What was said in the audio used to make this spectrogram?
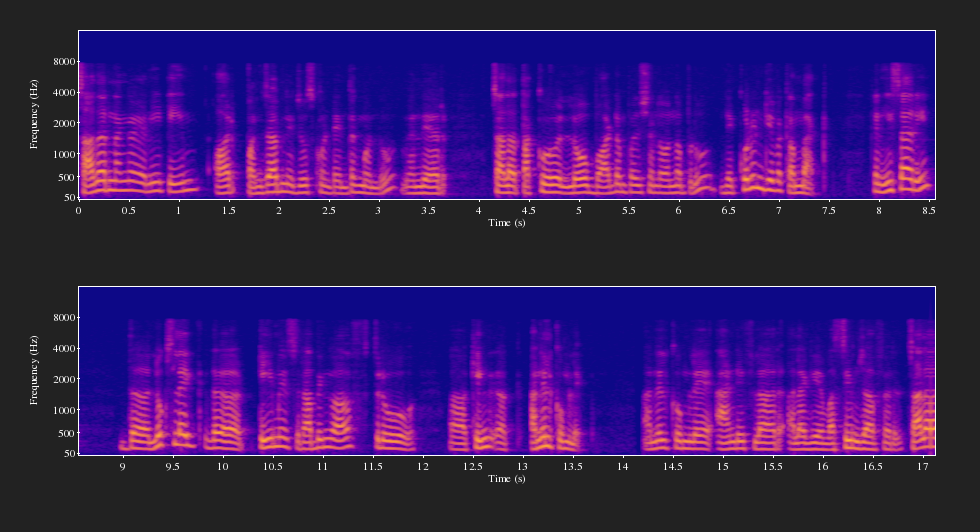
సాధారణంగా ఎనీ టీమ్ ఆర్ పంజాబ్ని చూసుకుంటే ఇంతకుముందు వెన్ దే ఆర్ చాలా తక్కువ లో బాటమ్ పొజిషన్లో ఉన్నప్పుడు they couldn't give a comeback కానీ ఈసారి the looks like the team is rubbing off through king Anil Kumble. Anil Kumble Andy Flower అలాగే వసీం జాఫర్ చాలా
